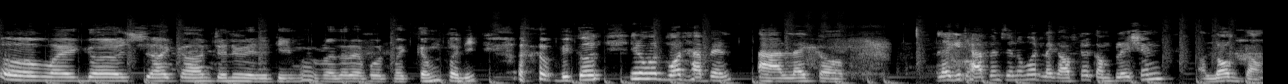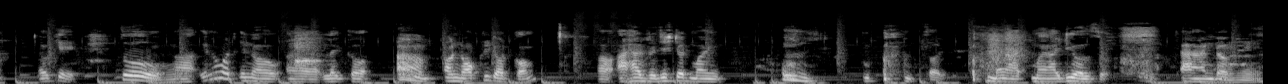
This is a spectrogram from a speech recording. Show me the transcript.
oh my gosh, I can't tell you anything, my brother, about my company because you know what? What happened? Uh, like, uh, like it happens. You know what? Like after completion, uh, lockdown. Okay, so uh, you know what? You know, uh, like uh, on Naukri.com, uh, I had registered my sorry my my ID also, and uh, Mhm.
